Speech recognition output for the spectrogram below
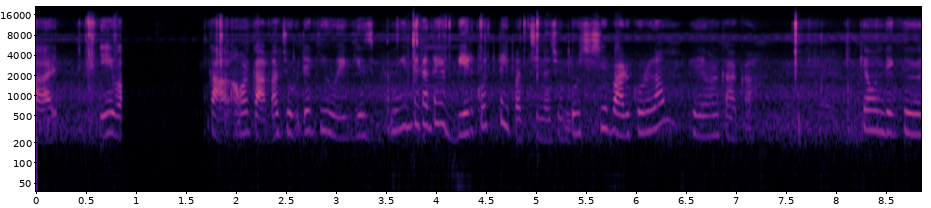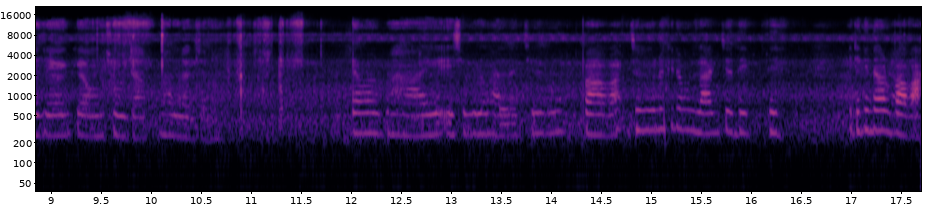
আর আমার কাকা ছবিটা কি হয়ে গিয়েছে? আমি কিন্তু এখান থেকে বের করতেই পারছি না ছবি। সে বার করলাম, ফের আমার কাকা। কেমন দেখতে হয়েছে? কেমন ছবিটা? ভালো লাগছে না। আমার ভাই, এই ভালো লাগছে। বাবা, ছবিগুলো কীরকম লাগছে দেখতে? এটা কিন্তু আমার বাবা।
